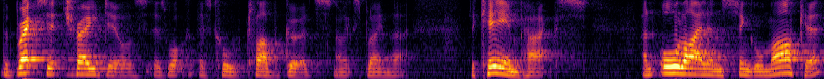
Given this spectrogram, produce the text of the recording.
the Brexit trade deals is what is called club goods. I'll explain that. The key impacts, an all-island single market,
